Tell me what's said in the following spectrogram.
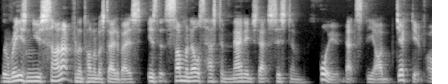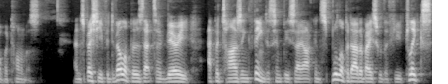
The reason you sign up for an autonomous database is that someone else has to manage that system for you. That's the objective of autonomous. And especially for developers, that's a very appetizing thing to simply say, I can spool up a database with a few clicks,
